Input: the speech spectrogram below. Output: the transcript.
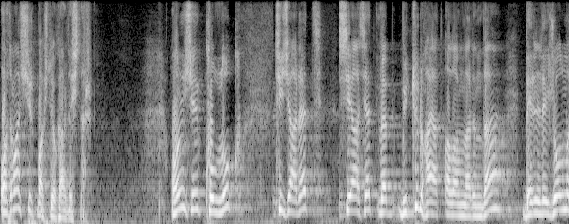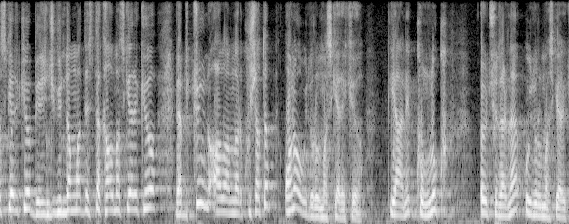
O zaman şirk başlıyor kardeşler. Onun için kulluk, ticaret, siyaset ve bütün hayat alanlarında belirleyici olması gerekiyor. Birinci gündem maddesinde kalması gerekiyor. Ve bütün alanları kuşatıp ona uydurulması gerekiyor. Yani kulluk ölçülerine uydurulması gerekiyor.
